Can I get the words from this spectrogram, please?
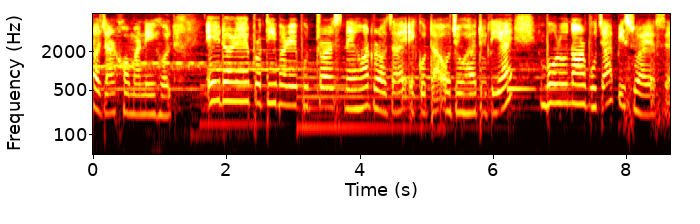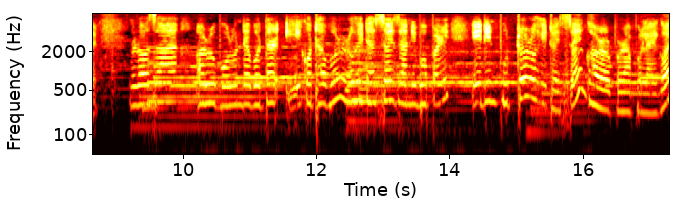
ৰজাৰ সমানেই হ'ল। এইদৰে প্ৰতিবাৰে পুত্ৰৰ স্নেহত ৰজাই একোটা অজুহাত উলিয়াই বৰুণৰ পূজা পিছুৱাই আছে। ৰজা আৰু বৰুণ দেৱতাৰ এই কথাবোৰ ৰোহিতাস্যই জানিব পাৰি। এদিন পুত্ৰ ৰোহিতাস্যই ঘৰৰ পৰা পলাই গৈ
